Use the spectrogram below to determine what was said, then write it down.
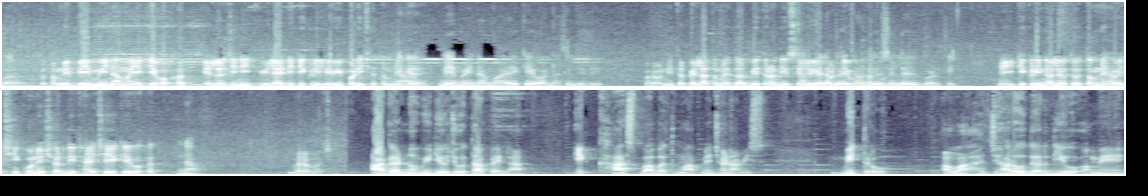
બરાબર. તો તમને બે મહિનામાં એકે વખત એલર્જીની વિલાયતી ટીકડી લેવી પડી છે તમને ક્યારે? બે મહિનામાં એકે વાર નથી લીધી. બરાબર નહીંતર પહેલા તમને દર બે ત્રણ દિવસે લેવી બે પડતી ત્રણ દિવસે લેવી પડતી. ને? એ ટીકડી ન લેવો તો તમને હવે છીંકો ને શરદી થાય છે એકે વખત? ના. બરાબર છે. આગળનો વીડિયો જોતા પહેલાં એક ખાસ બાબત હું આપને જણાવીશ. મિત્રો આવા હજારો દર્દીઓ અમે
